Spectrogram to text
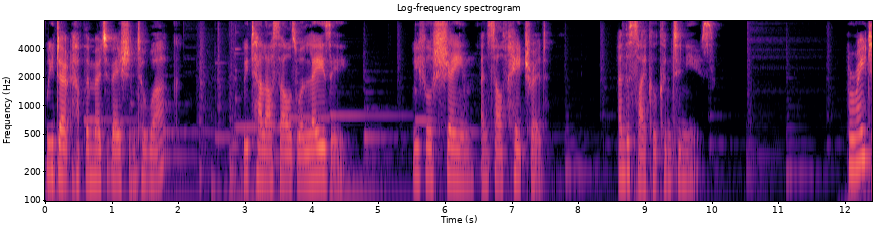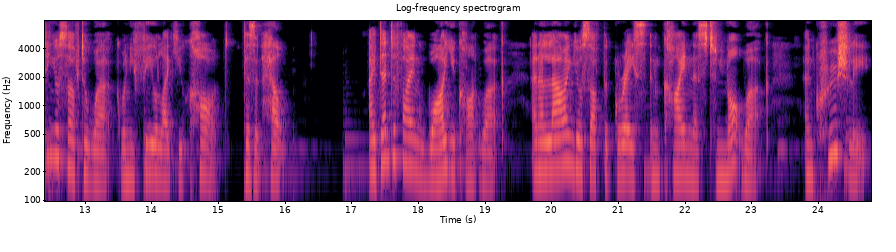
We don't have the motivation to work. We tell ourselves we're lazy. We feel shame and self hatred. And the cycle continues. Berating yourself to work when you feel like you can't doesn't help. Identifying why you can't work and allowing yourself the grace and kindness to not work, and crucially,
